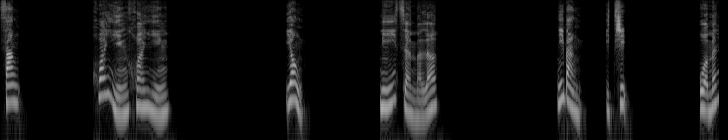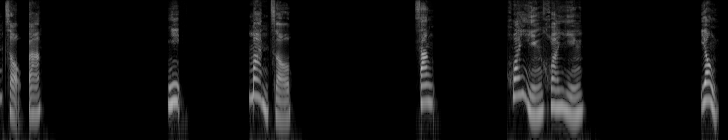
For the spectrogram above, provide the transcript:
三。欢迎欢迎。用你怎么了？二番一。我们走吧，2慢走，三欢迎欢迎。用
